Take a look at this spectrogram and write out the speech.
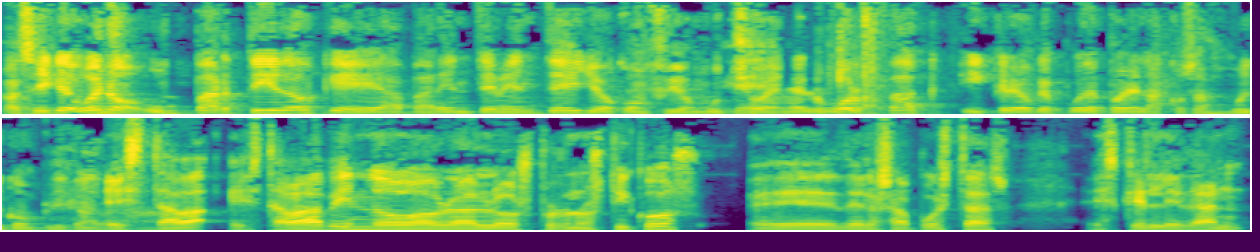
Así que bueno, un partido que aparentemente yo confío mucho en el Wolfpack y creo que puede poner las cosas muy complicadas. Estaba, estaba viendo ahora los pronósticos eh, de las apuestas es que le dan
